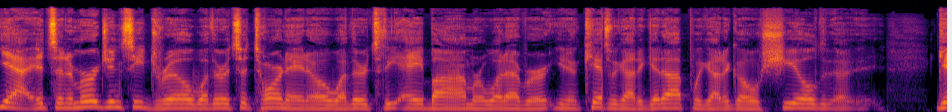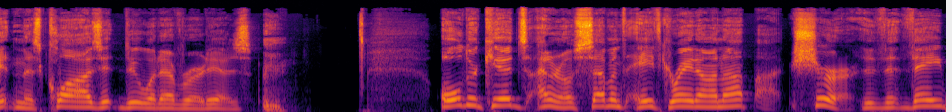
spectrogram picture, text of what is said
yeah, it's an emergency drill, whether it's a tornado, whether it's the A bomb or whatever. You know, kids, we got to get up, we got to go shield, uh, get in this closet, do whatever it is. Older kids, I don't know, seventh, eighth grade on up, uh, sure, th- th- they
